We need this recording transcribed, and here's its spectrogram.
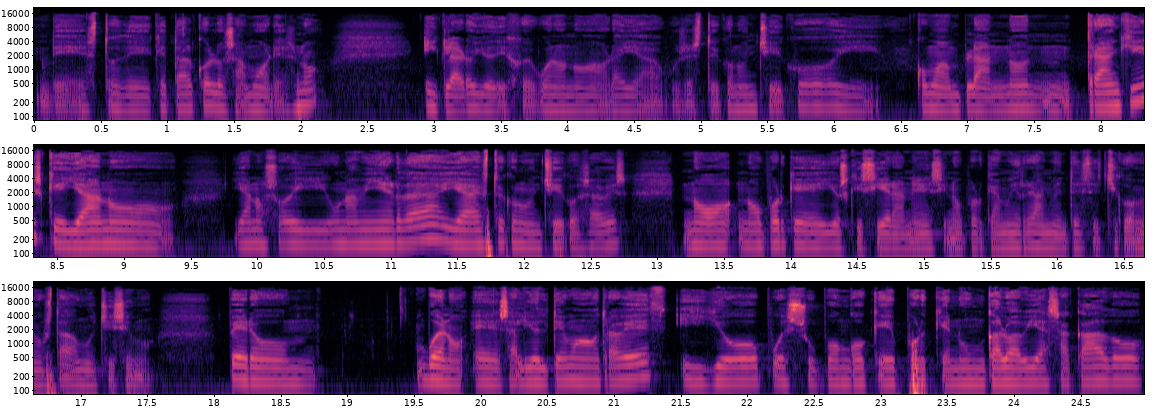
de esto de qué tal con los amores, ¿no? Y claro, yo dije, bueno, no, ahora ya pues estoy con un chico y como en plan, ¿no? Tranquis, que ya no, ya no soy una mierda, ya estoy con un chico, ¿sabes? No, no porque ellos quisieran, ¿eh? sino porque a mí realmente este chico me gustaba muchísimo. Pero bueno, eh, salió el tema otra vez y yo pues supongo que porque nunca lo había sacado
